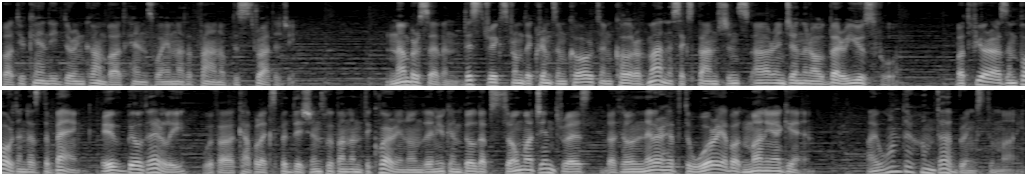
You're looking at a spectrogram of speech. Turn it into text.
but you can't eat during combat, hence why I'm not a fan of this strategy. Number 7. Districts from the Crimson Court and Color of Madness expansions are in general very useful, but few are as important as the bank. If built early, with a couple expeditions with an antiquarian on them you can build up so much interest that you'll never have to worry about money again. I wonder whom that brings to mind.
